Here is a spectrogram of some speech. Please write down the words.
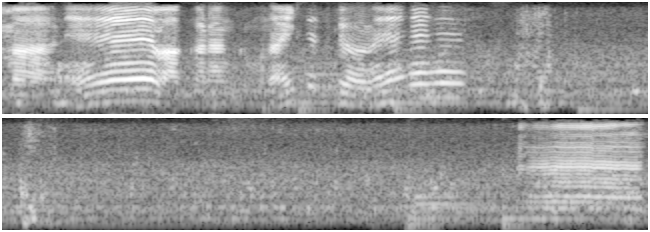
ん、まあね、わからんもないんですけどね。うん。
